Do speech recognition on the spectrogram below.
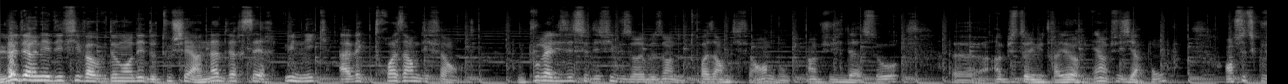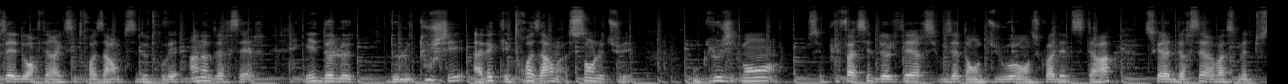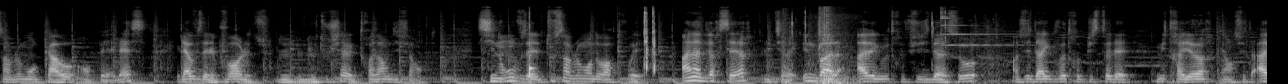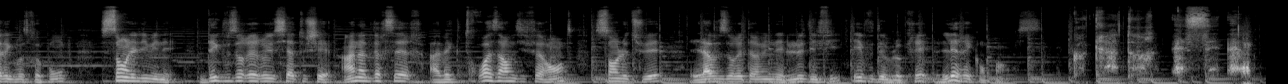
Le dernier défi va vous demander de toucher un adversaire unique avec trois armes différentes. pour réaliser ce défi, vous aurez besoin de trois armes différentes, donc un fusil d'assaut, euh, un pistolet mitrailleur et un fusil à pompe. Ensuite, ce que vous allez devoir faire avec ces trois armes, c'est de trouver un adversaire et de le, de le toucher avec les trois armes sans le tuer. Donc logiquement, c'est plus facile de le faire si vous êtes en duo, en squad, etc. Parce que l'adversaire va se mettre tout simplement KO en PLS. Et là, vous allez pouvoir le, toucher avec trois armes différentes. Sinon, vous allez tout simplement devoir trouver un adversaire, lui tirer une balle avec votre fusil d'assaut, ensuite avec votre pistolet mitrailleur et ensuite avec votre pompe sans l'éliminer. Dès que vous aurez réussi à toucher un adversaire avec trois armes différentes sans le tuer, là vous aurez terminé le défi et vous débloquerez les récompenses. Code créateur SCM.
